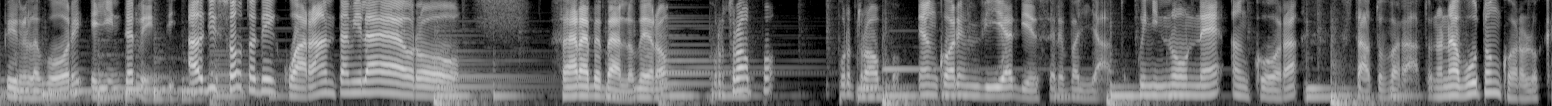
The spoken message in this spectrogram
per i lavori e gli interventi al di sotto dei 40.000 euro. Sarebbe bello, vero? Purtroppo, purtroppo è ancora in via di essere vagliato, quindi non è ancora stato varato, non ha avuto ancora l'ok.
